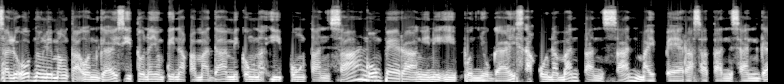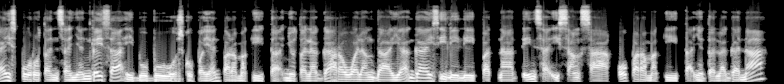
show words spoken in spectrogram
Sa loob ng limang taon guys, ito na yung pinakamadami kong naipong tansan. Kung pera ang iniipon nyo guys, ako naman tansan, may pera sa tansan guys. Puro tansan yan guys ha, ibubuhos ko pa yan para makita nyo talaga. Para walang daya guys, ililipat natin sa isang sako para makita nyo talaga na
